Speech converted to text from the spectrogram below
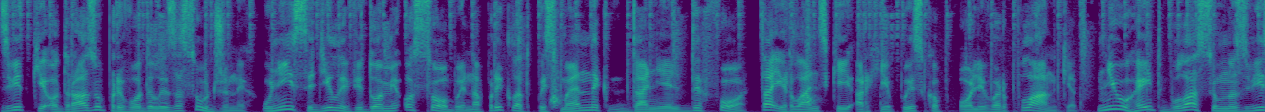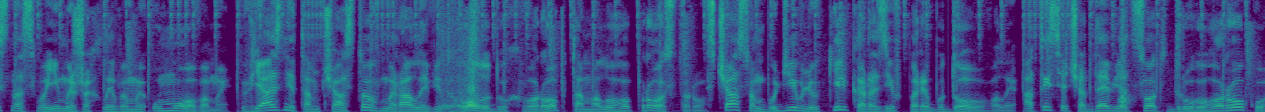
звідки одразу приводили засуджених. У ній сиділи відомі особи, наприклад, письменник Даніель Дефо та ірландський архієпископ Олівер Планкет. Ньюгейт була сумнозвісна своїми жахливими умовами. В'язні там часто вмирали від голоду, хвороб та малого простору. З часом будівлю кілька разів перебудовували, а 1902 року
